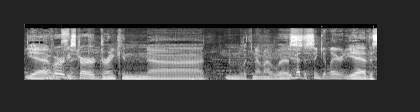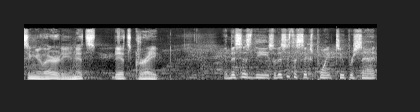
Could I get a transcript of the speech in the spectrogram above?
Yeah, I've already think. stared drinking. Uh, I'm looking at my list. You had the singularity. yeah, the singularity, and it's it's great. And this is the so this is the six point two percent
